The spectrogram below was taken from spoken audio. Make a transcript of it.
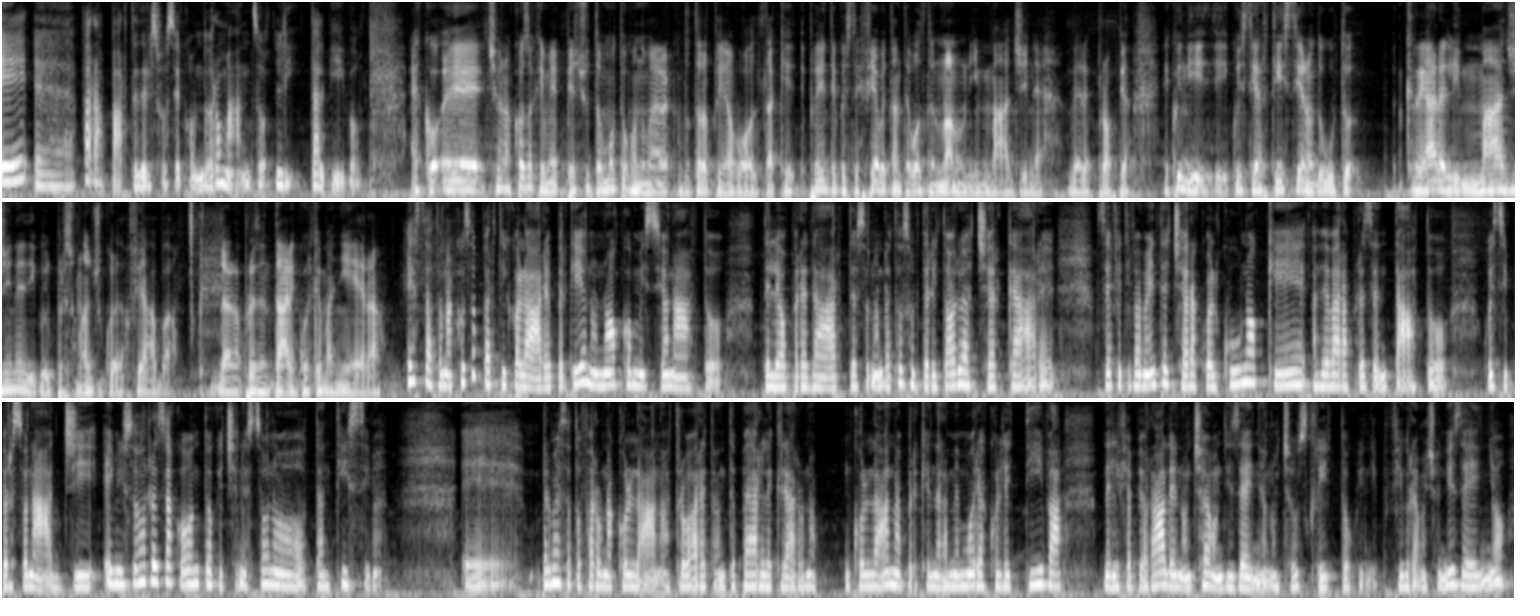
e eh, farà parte del suo secondo romanzo lì dal vivo. Ecco, eh, c'è una cosa che mi è piaciuta molto quando me l'hai raccontato la prima volta, che praticamente queste fiabe tante volte non hanno un'immagine vera e propria e quindi questi artisti hanno dovuto creare l'immagine di quel personaggio, quella fiaba, da rappresentare in qualche maniera. È stata una cosa particolare perché io non ho commissionato delle opere d'arte, sono andata sul territorio a cercare se effettivamente c'era qualcuno che aveva rappresentato questi personaggi e mi sono resa conto che ce ne sono tantissime. E per me è stato fare una collana, trovare tante perle, creare una collana perché nella memoria collettiva, nelle fiabe orali non c'è un disegno, non c'è un scritto, quindi figuriamoci un disegno.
